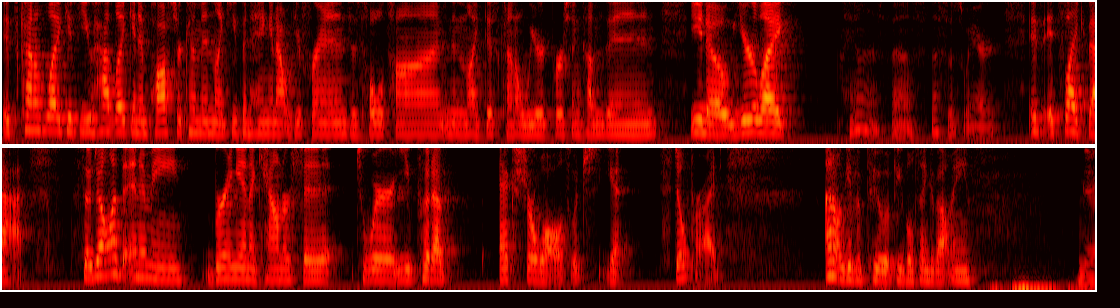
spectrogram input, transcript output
It's kind of like if you had like an imposter come in, like you've been hanging out with your friends this whole time, and then like this kind of weird person comes in, you know, you're like, who is this? This is weird. It, it's like that. So don't let the enemy bring in a counterfeit to where you put up extra walls, which yet still pride. I don't give a poo what people think about me. Yeah.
